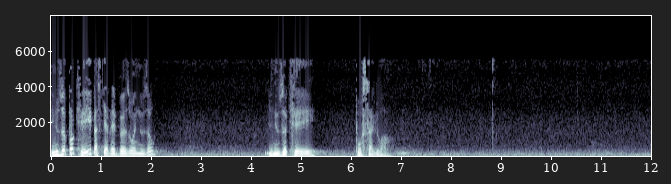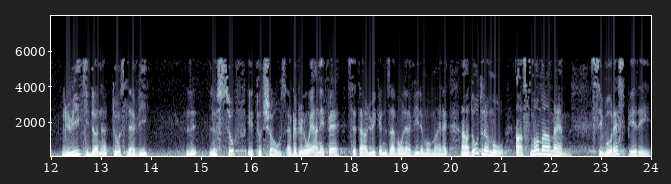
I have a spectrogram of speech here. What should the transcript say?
Il ne nous a pas créés parce qu'il avait besoin de nous autres. Il nous a créés pour sa gloire. Lui qui donne à tous la vie le, souffle est toute chose. Un peu plus loin, en effet, c'est en lui que nous avons la vie, le mouvement et l'être. En d'autres mots, en ce moment même, si vous respirez,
